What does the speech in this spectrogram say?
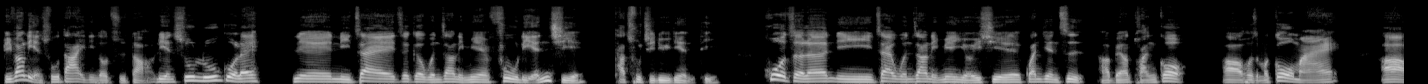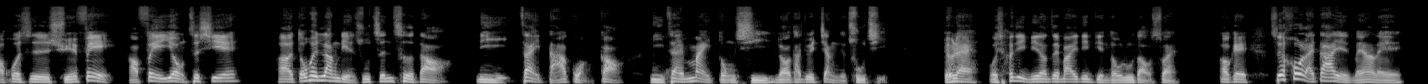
比方脸书，大家一定都知道，脸书如果嘞，你你在这个文章里面附连接，它触及率一定很低；或者呢，你在文章里面有一些关键字啊，比方团购啊，或什么购买啊，或是学费啊、费用这些啊，都会让脸书侦测到你在打广告，你在卖东西，然后它就会降你的触及，对不对？我相信你听到这把一定点头如捣蒜。OK，所以后来大家也怎么样嘞？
